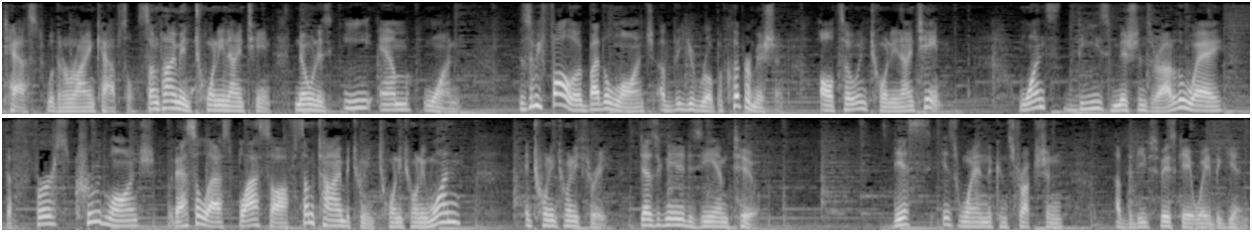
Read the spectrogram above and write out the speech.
test with an Orion capsule sometime in 2019, known as EM1. This will be followed by the launch of the Europa Clipper mission, also in 2019. Once these missions are out of the way, the first crewed launch with SLS blasts off sometime between 2021 and 2023, designated as EM2. This is when the construction of the Deep Space Gateway begins.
